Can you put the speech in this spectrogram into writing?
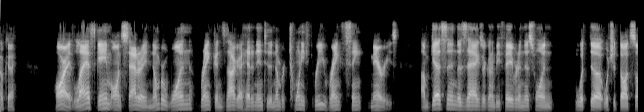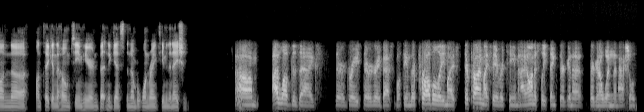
Okay. All right. Last game on Saturday. Number one ranked Gonzaga heading into the number 23 ranked St. Mary's. I'm guessing the Zags are going to be favored in this one. What uh, what's your thoughts on uh, on taking the home team here and betting against the number one ranked team in the nation? Um, I love the Zags. They're a great. They're a great basketball team. They're probably my. They're probably my favorite team, and I honestly think they're gonna. They're gonna win the national.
